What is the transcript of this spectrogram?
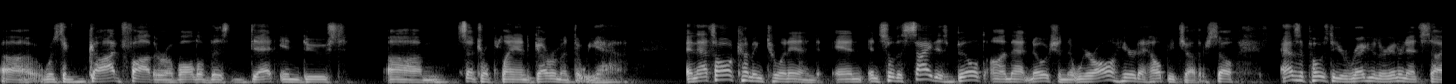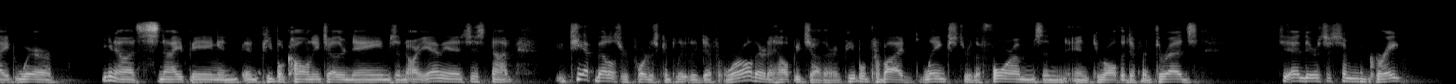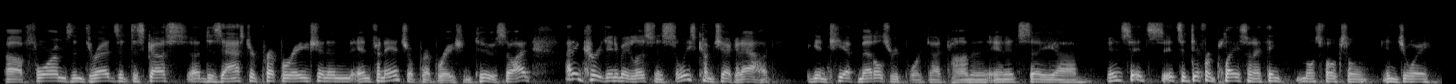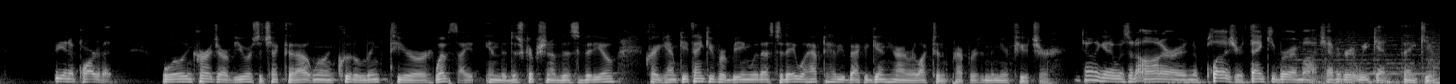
uh, was the godfather of all of this debt-induced um, central planned government that we have. And that's all coming to an end. And, and so the site is built on that notion that we're all here to help each other. So as opposed to your regular internet site where, you know, it's sniping and, and people calling each other names and, I mean, it's just not. TF Metals Report is completely different. We're all there to help each other, and people provide links through the forums and, and through all the different threads. And there's just some great uh, forums and threads that discuss uh, disaster preparation and, and financial preparation too. So I'd I'd encourage anybody listening to at least come check it out. Again, tfmetalsreport.com, and, and it's a uh, it's it's it's a different place, and I think most folks will enjoy being a part of it. We'll encourage our viewers to check that out. We'll include a link to your website in the description of this video. Craig Hemke, thank you for being with us today. We'll have to have you back again here on Reluctant Preppers in the near future. again, it was an honor and a pleasure. Thank you very much. Have a great weekend. Thank you.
